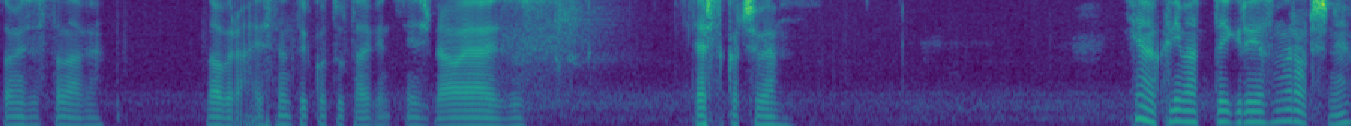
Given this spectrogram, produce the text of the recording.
To mnie zastanawia. Dobra, jestem tylko tutaj, więc nieźle. O Jezus. Też skoczyłem. Ja, klimat tej gry jest mroczny.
